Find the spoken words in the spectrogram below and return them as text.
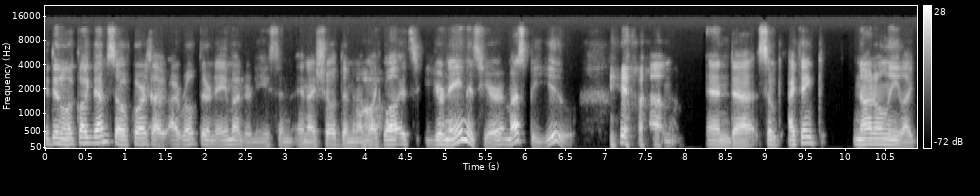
it didn't look like them so of course I, I wrote their name underneath and and i showed them and i'm like well it's your name is here it must be you Yeah. um, and uh, so I think not only like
